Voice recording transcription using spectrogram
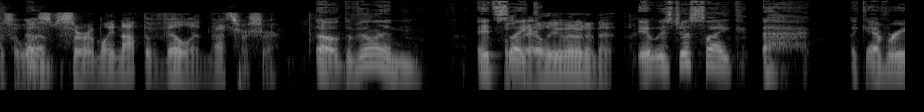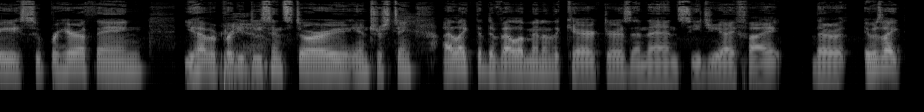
because it was Um, certainly not the villain. That's for sure. Oh, the villain. It's like barely even in it. it was just like like every superhero thing. You have a pretty Yeah. decent story, interesting. I like the development of the characters, and then CGI fight. There, it was like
